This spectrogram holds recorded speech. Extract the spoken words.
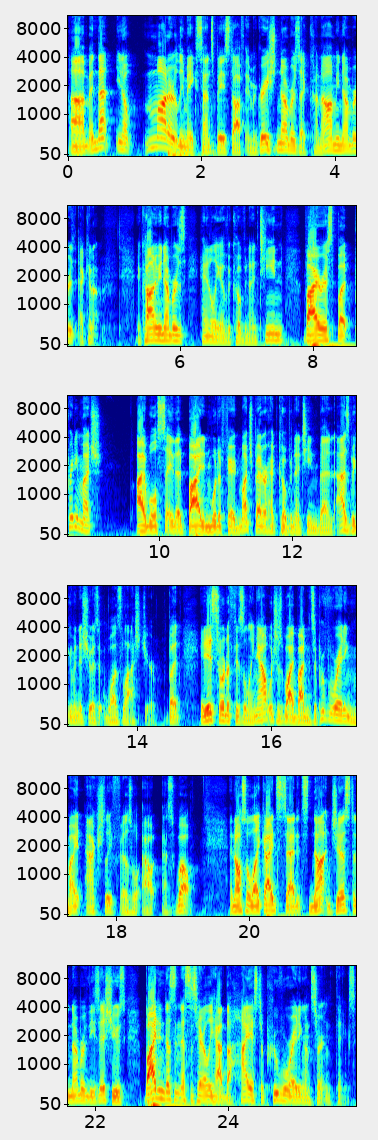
Um, and that, you know, moderately makes sense based off immigration numbers, economy numbers, econo- economy numbers, handling of the COVID 19 virus, but pretty much I will say that Biden would have fared much better had COVID 19 been as big of an issue as it was last year. But it is sort of fizzling out, which is why Biden's approval rating might actually fizzle out as well. And also, like I'd said, it's not just a number of these issues. Biden doesn't necessarily have the highest approval rating on certain things.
